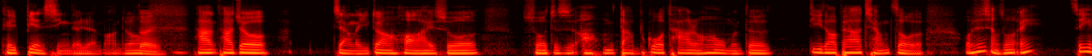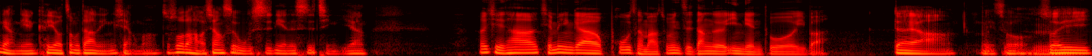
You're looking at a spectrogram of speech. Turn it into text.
可以变形的人嘛？就对，他他就讲了一段话，还说说就是啊，我们打不过他，然后我们的地道被他抢走了。我就想说，哎、欸，这一两年可以有这么大的影响吗？就说的好像是五十年的事情一样。而且他前面应该要铺陈嘛，说不定只当个一年多而已吧？对啊，没错。嗯、所以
